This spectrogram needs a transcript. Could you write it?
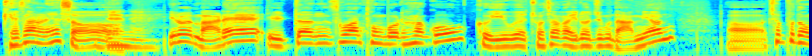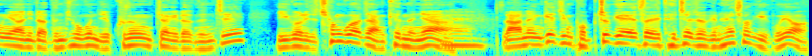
계산을 해서 네네. 1월 말에 일단 소환 통보를 하고 그 이후에 조사가 이루어지고 나면 어, 체포동의안이라든지 혹은 이제 구속영장이라든지 이걸 이제 청구하지 않겠느냐라는 네. 게 지금 법조계에서의 대체적인 해석이고요.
